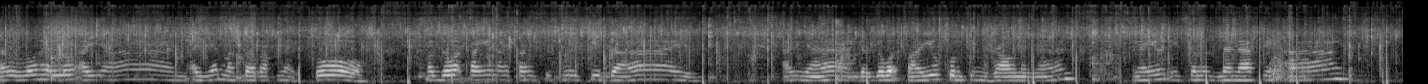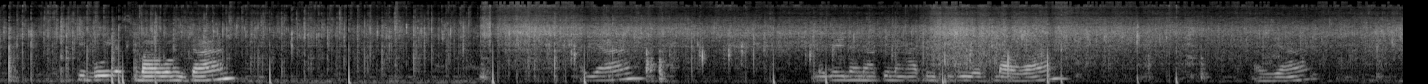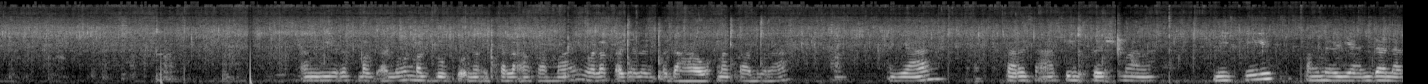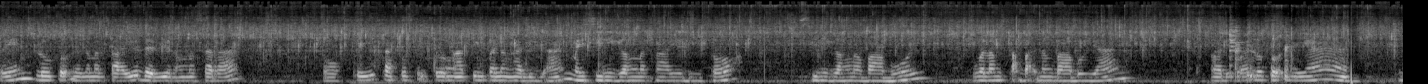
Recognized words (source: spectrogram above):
Hello, hello, ayan. Ayan, masarap na ito. Magawa tayo ng pancit Mickey Day. Ayan, gagawa tayo, kunting brown na yan. Ngayon, isunod na natin ang sibuyas bawang dyan. Ayan. Lagay na natin ang ating sibuyas bawang. Ayan. Ang hirap mag ano, magluto ng isa lang ang kamay. Walang kagalang paghahawak ng camera. Ayan. Para sa ating fresh ma Mickey, pang merienda na rin. Luto na naman tayo dahil yun ang masarap. Okay, tapos ito ang ating pananghalian. May sinigang na tayo dito. Sinigang na baboy. Walang taba ng baboy yan. O, diba? Luto na yan.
